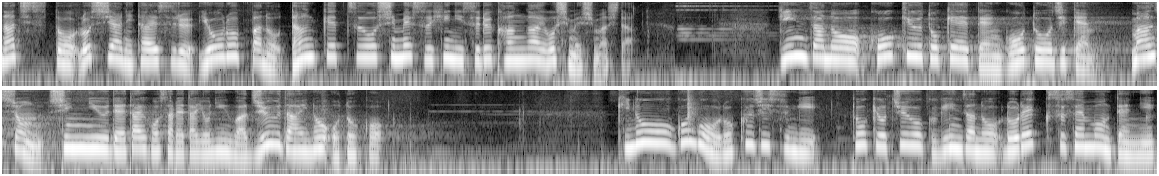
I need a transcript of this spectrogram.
ナチスとロシアに対するヨーロッパの団結を示す日にする考えを示しました。銀座の高級時計店強盗事件、マンション侵入で逮捕された4人は10代の男。昨日午後6時過ぎ、東京中央区銀座のロレックス専門店に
